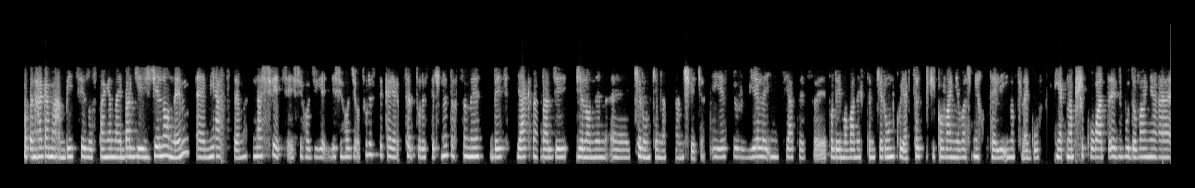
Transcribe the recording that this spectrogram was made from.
Kopenhaga ma ambicje zostania najbardziej zielonym miastem na świecie. Jeśli chodzi, jeśli chodzi o turystykę, jak cel turystyczny, to chcemy być jak najbardziej zielonym e, kierunkiem na całym świecie. I jest już wiele inicjatyw e, podejmowanych w tym kierunku, jak certyfikowanie właśnie hoteli i noclegów, jak na przykład zbudowania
